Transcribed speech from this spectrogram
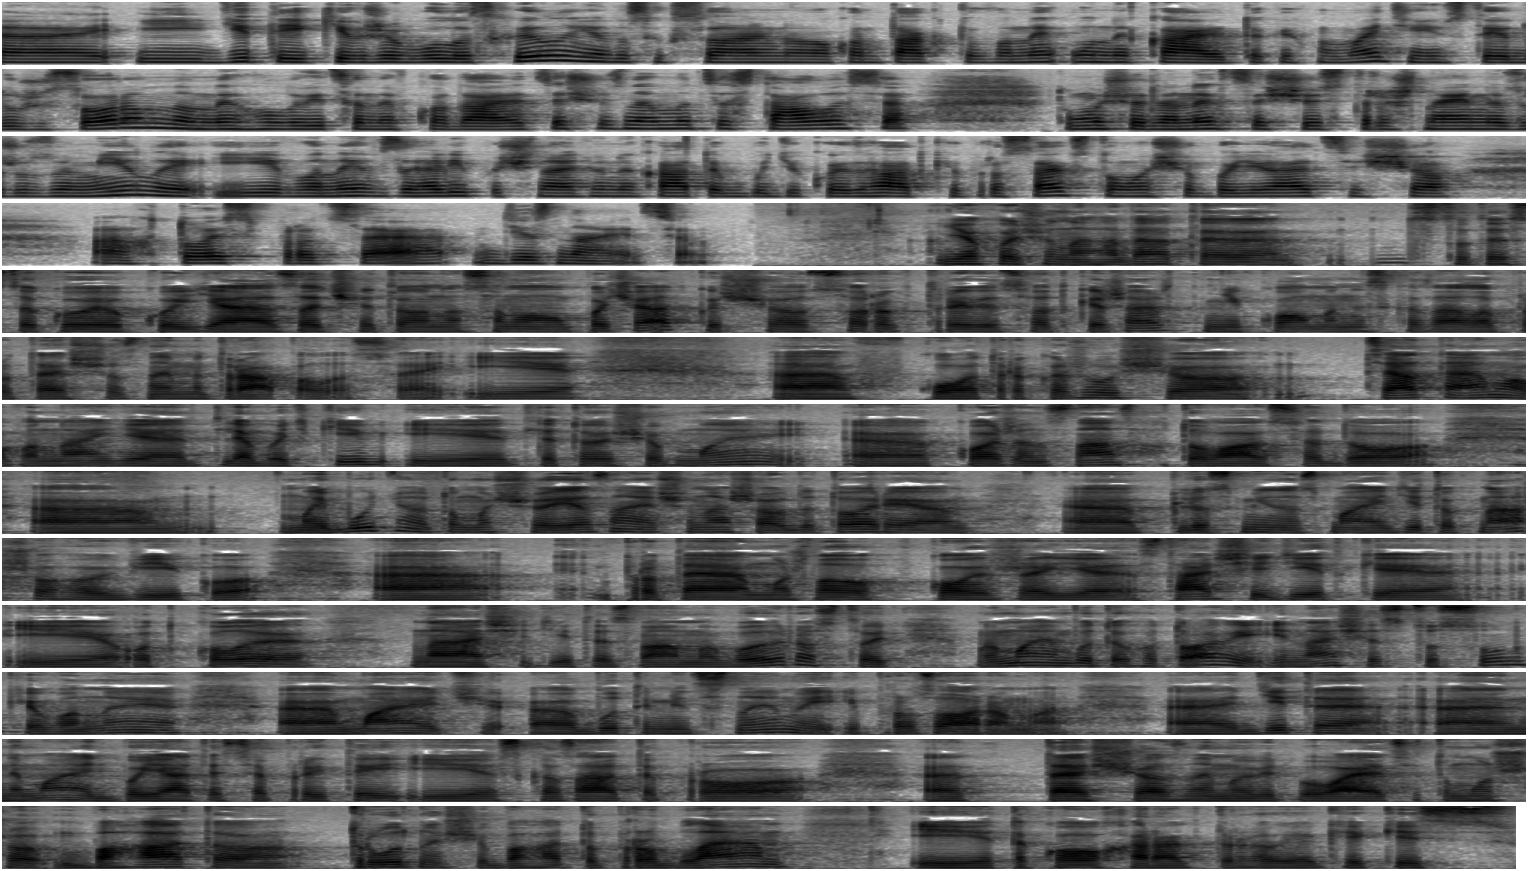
Е, і діти, які вже були схилені до сексуального контакту, вони уникають таких моментів, їм стає дуже соромно, в них в голові це не вкладається, що з ними це сталося, тому що для них це щось страшне і незрозуміле, і вони взагалі починають уникати будь-якої згадки про секс, тому що бояться, що хтось про це дізнається. Я хочу нагадати статистику, яку я зачитував на самому початку, що 43% жертв нікому не сказали про те, що з ними трапилося. І е, вкотре кажу, що ця тема вона є для батьків і для того, щоб ми, е, кожен з нас готувався до е, майбутнього, тому що я знаю, що наша аудиторія е, плюс-мінус має діток нашого віку, проте, можливо, в когось вже є старші дітки, і от коли наші діти з вами виростуть, ми маємо бути готові, і наші стосунки вони мають бути міцними і прозорими. Діти не мають боятися прийти і сказати про те, що з ними відбувається, тому що багато труднощів, багато проблем і такого характеру, як якісь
